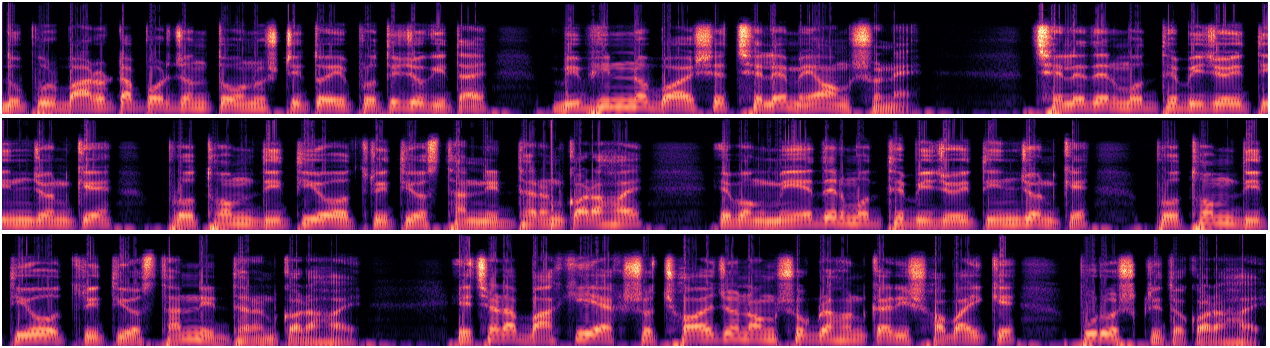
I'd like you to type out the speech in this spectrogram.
দুপুর বারোটা পর্যন্ত অনুষ্ঠিত এই প্রতিযোগিতায় বিভিন্ন বয়সের ছেলে মেয়ে অংশ নেয়। ছেলেদের মধ্যে বিজয়ী তিনজনকে প্রথম, দ্বিতীয় ও তৃতীয় স্থান নির্ধারণ করা হয় এবং মেয়েদের মধ্যে বিজয়ী তিনজনকে প্রথম, দ্বিতীয় ও তৃতীয় স্থান নির্ধারণ করা হয়। এছাড়া বাকি একশো জন অংশগ্রহণকারী সবাইকে পুরস্কৃত করা হয়।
